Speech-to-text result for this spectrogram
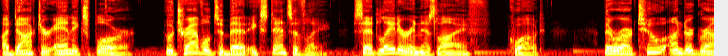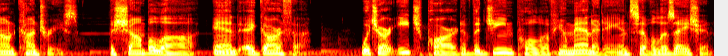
a doctor and explorer who traveled Tibet extensively, said later in his life, quote, There are two underground countries, the Shambhala and Agartha, which are each part of the gene pool of humanity and civilization.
